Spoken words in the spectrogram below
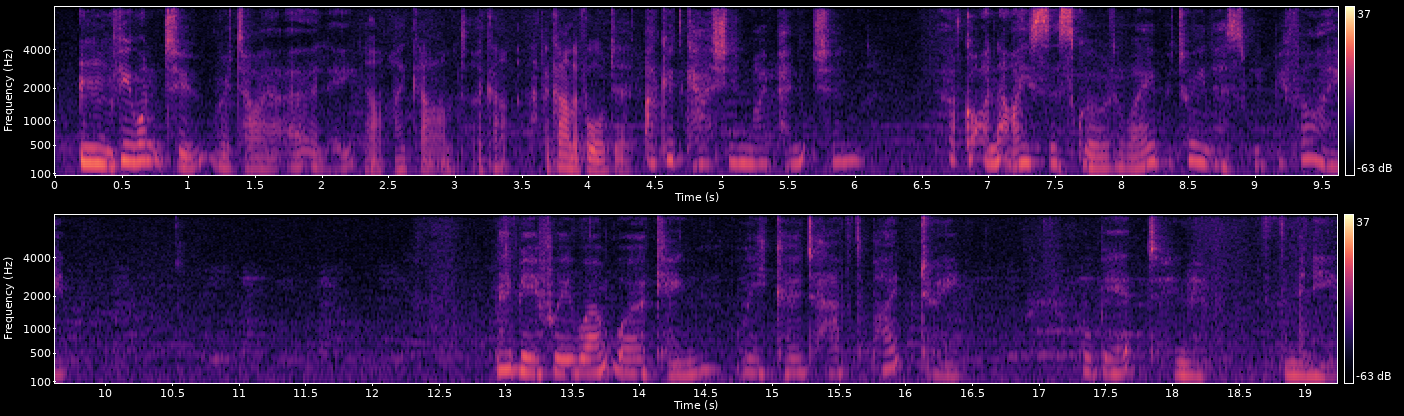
if you want to retire early, No, I can't. I can't. I can't afford it. I could cash in my pension. I've got an ISA squirreled away. Between us, we'd be fine. Maybe if we weren't working, we could have the pipe dream. Albeit, you know, the mini,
